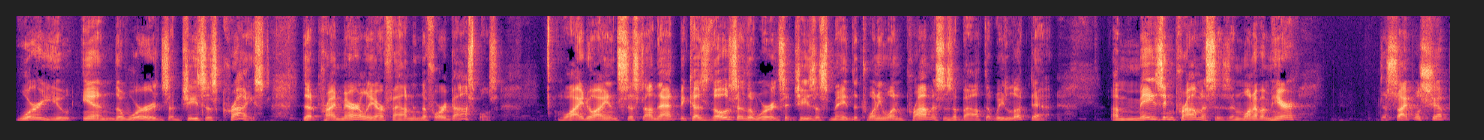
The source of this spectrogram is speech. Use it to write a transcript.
were you in the words of Jesus Christ that primarily are found in the four Gospels? Why do I insist on that? Because those are the words that Jesus made the 21 promises about that we looked at. Amazing promises. And one of them here discipleship,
